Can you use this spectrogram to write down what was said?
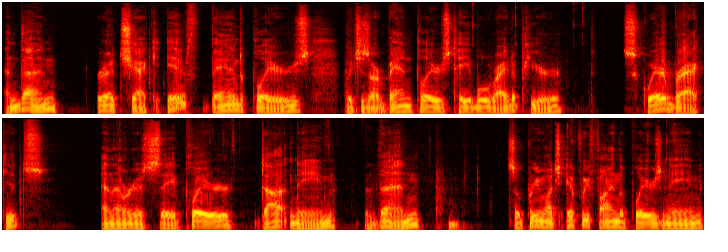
And then we're going to check if banned players, which is our banned players table right up here, square brackets, and then we're going to say player dot name, then so pretty much if we find the player's name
